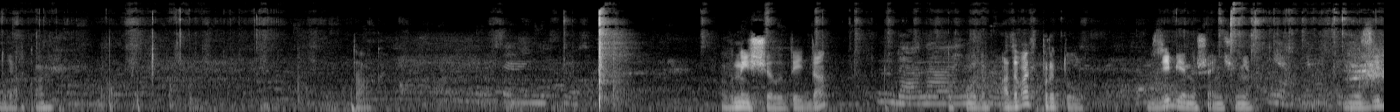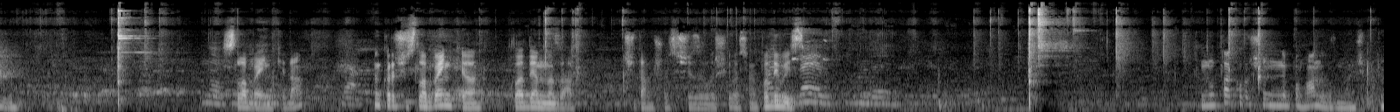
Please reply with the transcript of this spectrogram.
Дякую. Так. Сносит. Внище летить, да? Ну да, она не Походу. А давай впритул. Зіб'є мішень чи ні? Нет, не зіб'є. Слабенькі, да? Да. Ну, коротше, слабенькі, а кладемо назад. Чи там щось ще залишилося? Подивись. Ну так, коротше, непогано, начебто.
